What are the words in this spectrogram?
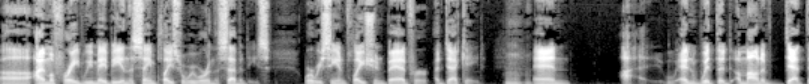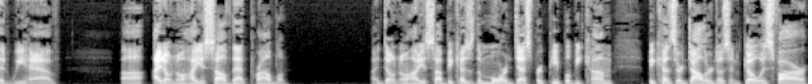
Uh, I'm afraid we may be in the same place where we were in the 70s, where we see inflation bad for a decade. And I, and with the amount of debt that we have, uh, I don't know how you solve that problem. I don't know how you solve because the more desperate people become, because their dollar doesn't go as far,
